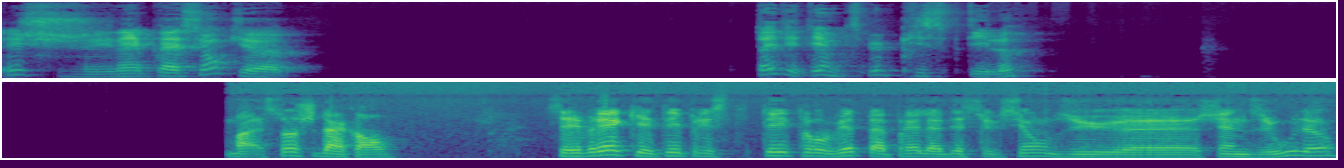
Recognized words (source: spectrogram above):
J'ai l'impression que peut-être été un petit peu précipité là. Ben, ça, je suis d'accord. C'est vrai qu'il a été précipité trop vite après la destruction du euh, Shenzhou, là.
